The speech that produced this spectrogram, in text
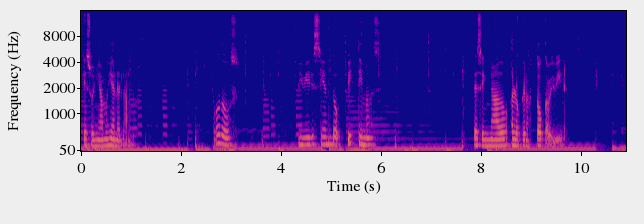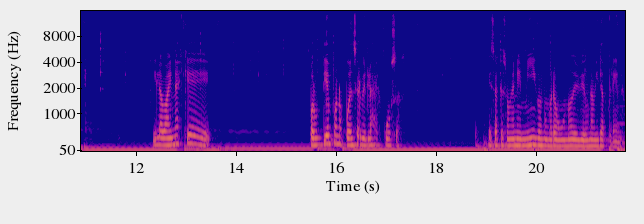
que soñamos y anhelamos. O dos, vivir siendo víctimas, resignados a lo que nos toca vivir. Y la vaina es que por un tiempo nos pueden servir las excusas. Esas que son enemigos número uno de vivir una vida plena.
